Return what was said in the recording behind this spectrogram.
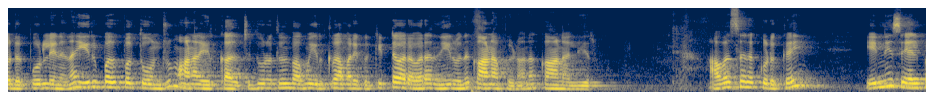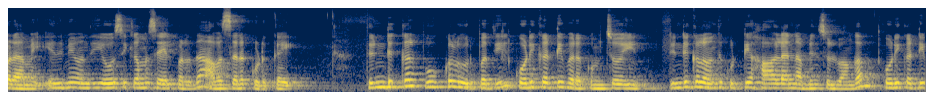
தொடர் பொருள் என்னென்னா இருப்பது போல் தோன்றும் ஆனால் இருக்காது. தூரத்துலேருந்து பார்க்கும்போது இருக்கிற மாதிரி இருக்கும். கிட்ட வர வர அந்த நீர் வந்து காணா போயிடும். அதான் காணல் நீர். அவசர கொடுக்கை எண்ணி செயல்படாமை. எதுவுமே வந்து யோசிக்காமல் செயல்படுறது அவசர கொடுக்கை. திண்டுக்கல் பூக்கள் உற்பத்தியில் கொடி கட்டி பறக்கும். ஸோ திண்டுக்கல் வந்து குட்டி ஹாலன் அப்படின்னு சொல்லுவாங்க. கொடி கட்டி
